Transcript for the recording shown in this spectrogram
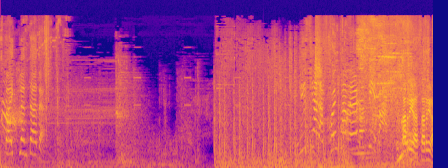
Spike plantada. Inicia la cuenta regresiva. Está arriba, está arriba.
